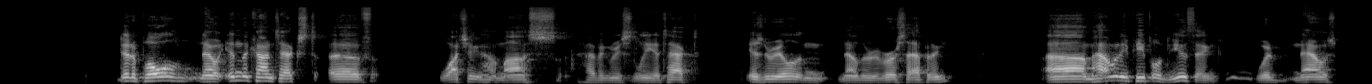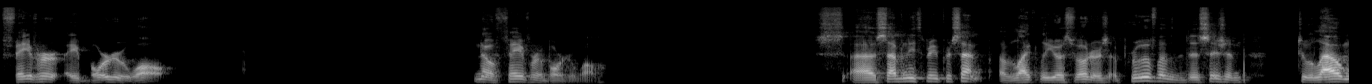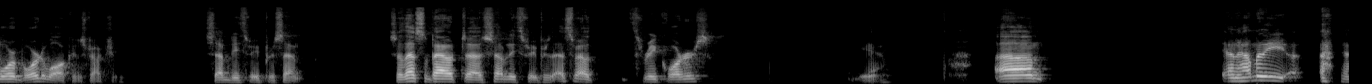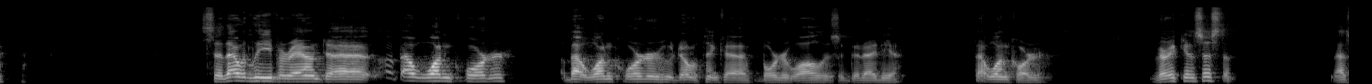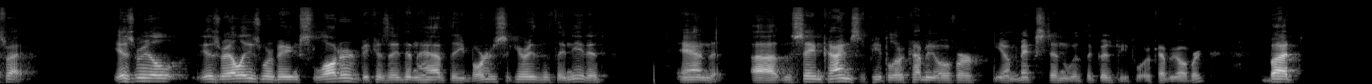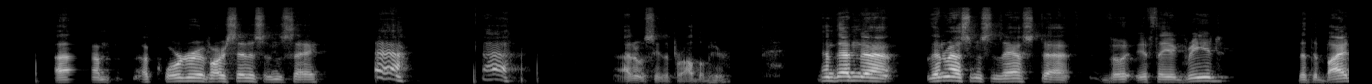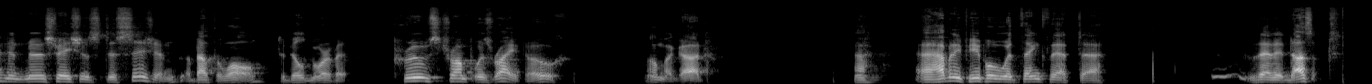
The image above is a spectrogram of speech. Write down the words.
did a poll. Now, in the context of watching Hamas having recently attacked Israel and now the reverse happening, um, how many people do you think would now favor a border wall. No, favor a border wall. Uh, 73% of likely U.S. voters approve of the decision to allow more border wall construction. 73%. So that's about uh, 73%. That's about three quarters. Yeah. Um, and how many? So that would leave around uh, about one quarter, about one quarter who don't think a border wall is a good idea. About one quarter. Very consistent. That's right. Israel Israelis were being slaughtered because they didn't have the border security that they needed, and uh, the same kinds of people are coming over, you know, mixed in with the good people who are coming over. But um, a quarter of our citizens say, "Ah, ah, I don't see the problem here. And then, uh, then Rasmussen asked uh, if they agreed that the Biden administration's decision about the wall to build more of it proves Trump was right. Oh, oh my God. Uh, uh how many people would think that uh, that it doesn't?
